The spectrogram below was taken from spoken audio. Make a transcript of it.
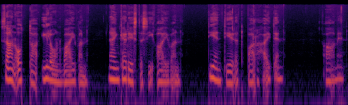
saan ottaa ilon vaivan, näin kädestäsi aivan, tien tiedät parhaiten – Amen.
